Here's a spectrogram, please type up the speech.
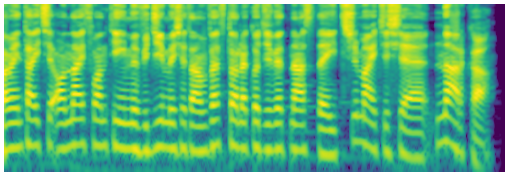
Pamiętajcie o Nice One Team, widzimy się tam we wtorek o 19. Trzymajcie się, narka!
